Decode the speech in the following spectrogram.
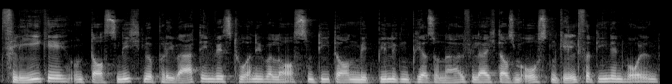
Pflege und das nicht nur Privatinvestoren überlassen, die dann mit billigem Personal vielleicht aus dem Osten Geld verdienen wollen,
